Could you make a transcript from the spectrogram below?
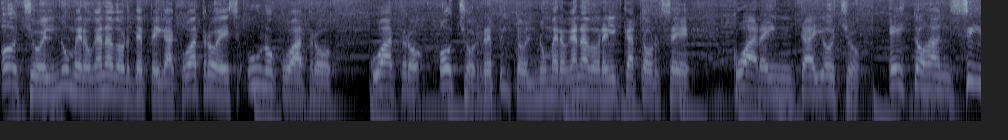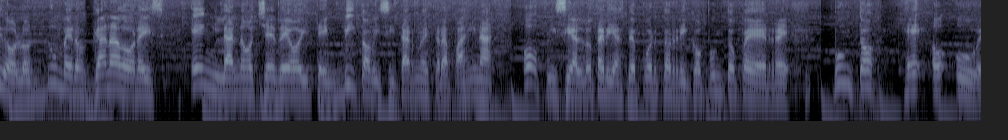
8, el número ganador de Pega 4 es 1448. Repito, el número ganador, el 1448. Estos han sido los números ganadores en la noche de hoy. Te invito a visitar nuestra página oficial loteriasdepuertorico.pr.gov.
